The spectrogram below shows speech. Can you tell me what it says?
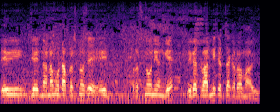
તેવી જે નાના મોટા પ્રશ્નો છે, એ પ્રશ્નોની અંગે વિગતવારની ચર્ચા કરવામાં આવી.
